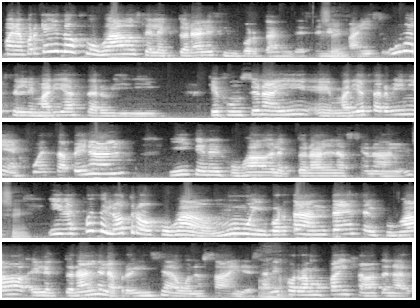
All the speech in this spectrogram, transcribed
Bueno, porque hay dos juzgados electorales importantes en el país. Uno es el de María Servini, que funciona ahí. María Servini es jueza penal y tiene el juzgado electoral nacional. Y después el otro juzgado muy importante es el juzgado electoral de la provincia de Buenos Aires. Alejo Ramos ya va a tener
